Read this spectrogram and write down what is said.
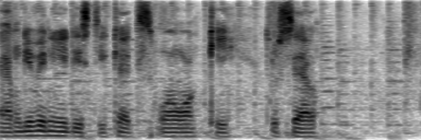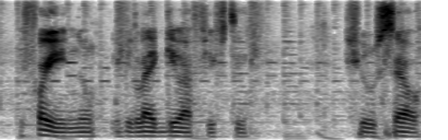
i am giving you these tickets 1 1k to sell. Before you know if you like give her 50 she'll sell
